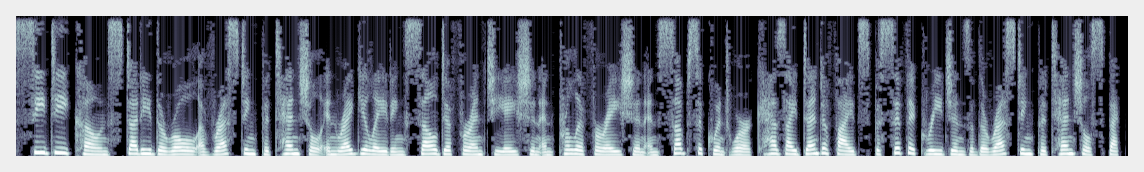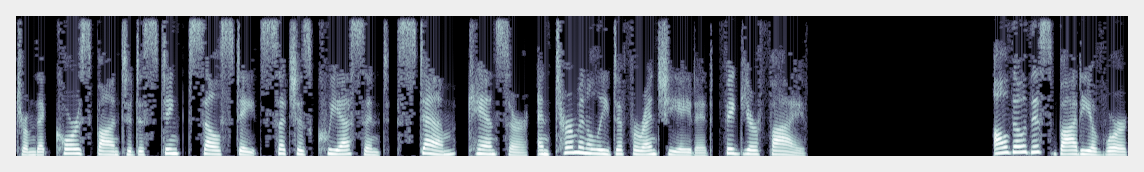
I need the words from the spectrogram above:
C.D. Cone studied the role of resting potential in regulating cell differentiation and proliferation and subsequent work has identified specific regions of the resting potential spectrum that correspond to distinct cell states such as quiescent, stem, cancer, and terminally differentiated figure 5. Although this body of work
